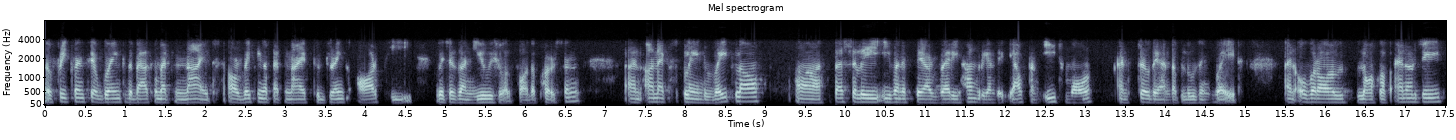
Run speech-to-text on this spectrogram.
a frequency of going to the bathroom at night or waking up at night to drink or pee, which is unusual for the person, an unexplained weight loss, uh, especially even if they are very hungry and they often eat more and still they end up losing weight, and overall loss of energy.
